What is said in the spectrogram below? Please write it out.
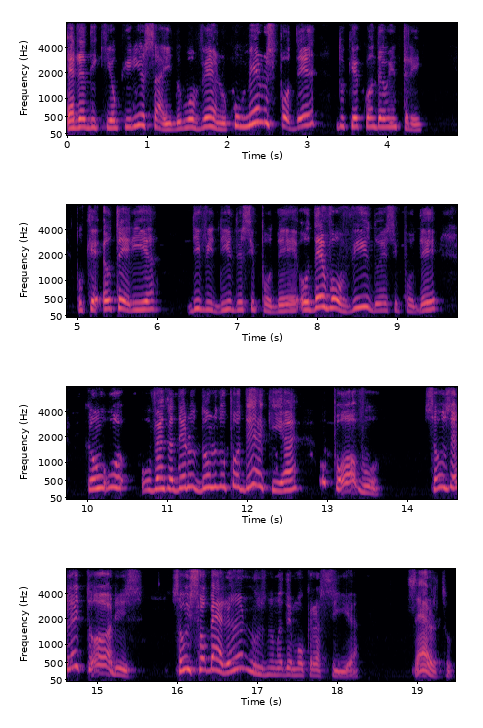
era de que eu queria sair do governo com menos poder do que quando eu entrei, porque eu teria dividido esse poder ou devolvido esse poder com o, o verdadeiro dono do poder, que é o povo, são os eleitores, são os soberanos numa democracia, certo?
